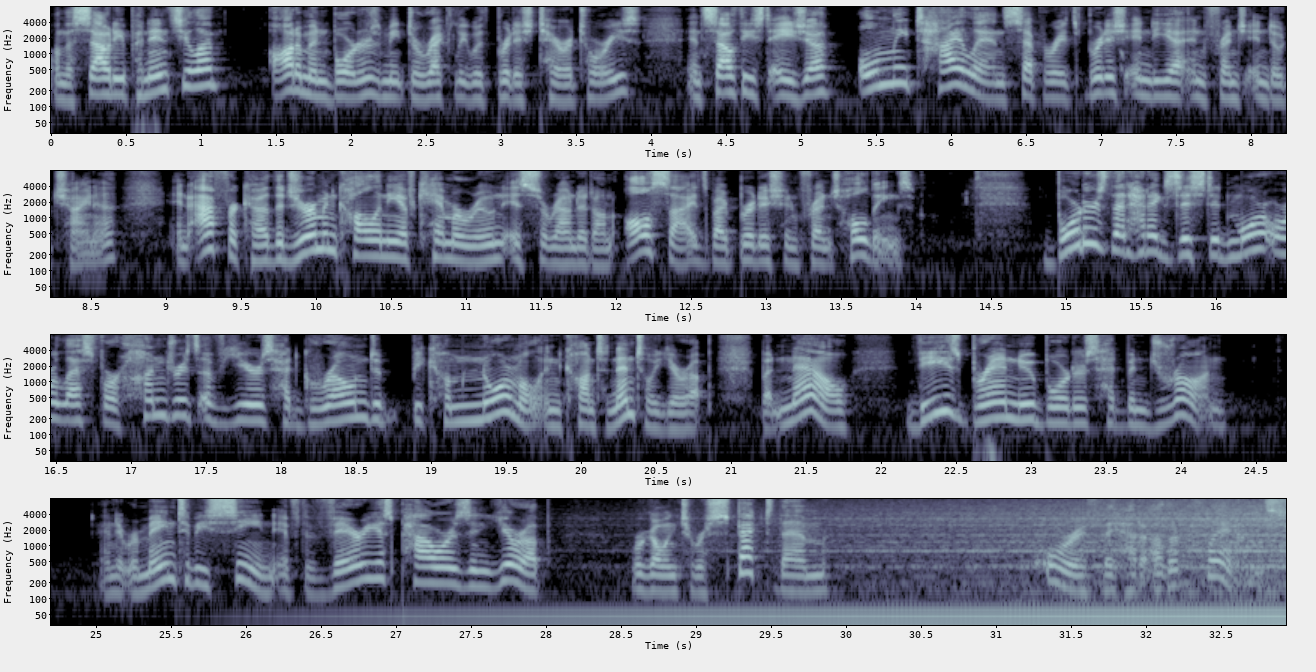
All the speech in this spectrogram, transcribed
On the Saudi Peninsula, Ottoman borders meet directly with British territories. In Southeast Asia, only Thailand separates British India and French Indochina. In Africa, the German colony of Cameroon is surrounded on all sides by British and French holdings. Borders that had existed more or less for hundreds of years had grown to become normal in continental Europe, but now these brand new borders had been drawn, and it remained to be seen if the various powers in Europe were going to respect them or if they had other plans.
